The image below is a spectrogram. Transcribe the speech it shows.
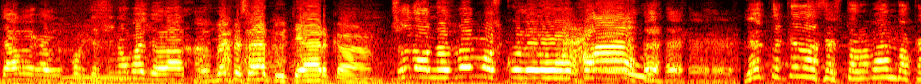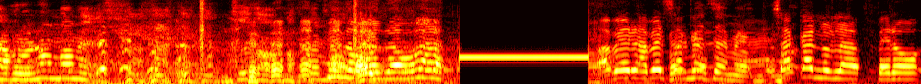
ya regalar, porque si no va a llorar. Nos va a empezar a tuitear, cabrón. Chido, nos vemos, culero. Ya te quedas estorbando, cabrón, no mames. Chido, nos vemos. A ver, a ver, saca, sácanosla, pero,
